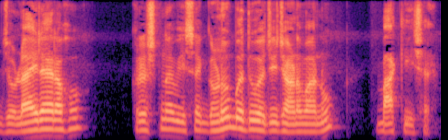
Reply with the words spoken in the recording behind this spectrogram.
જોડાયેલા રહો. કૃષ્ણ વિશે ઘણું બધું હજી જાણવાનું બાકી છે.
